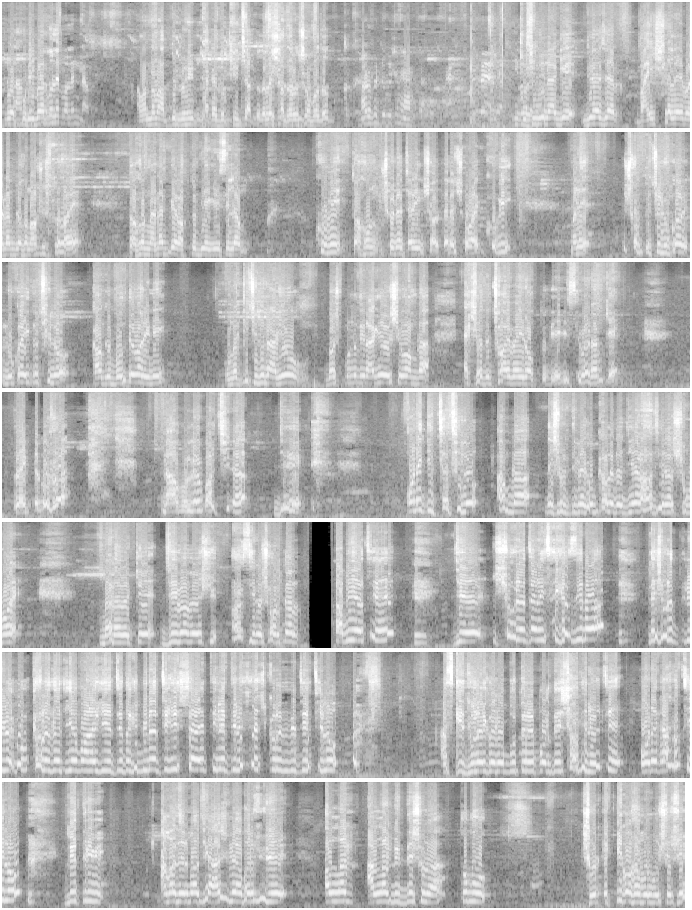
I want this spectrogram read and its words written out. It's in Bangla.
পুরো পরিবার বলে বলেন না? আমার নাম আব্দুর রহিম ঢাকা দক্ষিণ ছাত্র দলের সাধারণ সম্পাদক। কিছুদিন আগে দুই সালে ম্যাডাম যখন অসুস্থ হয় তখন ম্যাডামকে রক্ত দিয়ে গিয়েছিলাম। খুবই তখন স্বৈরাচারী সরকারের সময় খুবই মানে সবকিছু লুকা লুকায়িত ছিল কাউকে বলতে পারিনি। আমরা কিছুদিন আগেও দশ পনেরো দিন আগেও এসেও আমরা একসাথে ছয় ভাই রক্ত দিয়ে গেছি ম্যাডামকে। তো একটা কথা না বললেও পারছি না যে অনেক ইচ্ছা ছিল আমরা দেশনেত্রী বেগম খালেদা জিয়ার হাজিরার সময় ম্যাডামকে যেভাবে হাসিনা সরকার আছে যে স্বৈরাচারী শেখ হাসিনা দেশনেত্রী বেগম খালেদা জিয়া মারা গিয়েছে, তাকে বিনা চিকিৎসায় তিলে তিলে শেষ করে দিতে চেয়েছিল। আজকে জুলাই গণঅভ্যুত্থানের পর দেশ স্বাধীন হয়েছে, অনেক আশা ছিল। নেত্রী আমাদের মাঝে আসবে, আবার ফিরে আল্লাহ আল্লাহর নির্দেশনা তবু একটি কথা বলব শেষে।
